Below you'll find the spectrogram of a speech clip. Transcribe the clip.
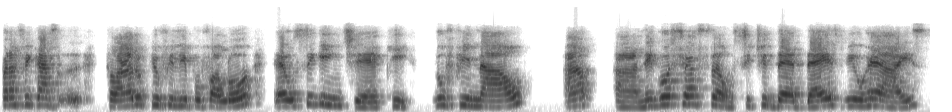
para ficar claro que o Filipe falou é o seguinte, é que no final a, a negociação, se te der 10 mil reais,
